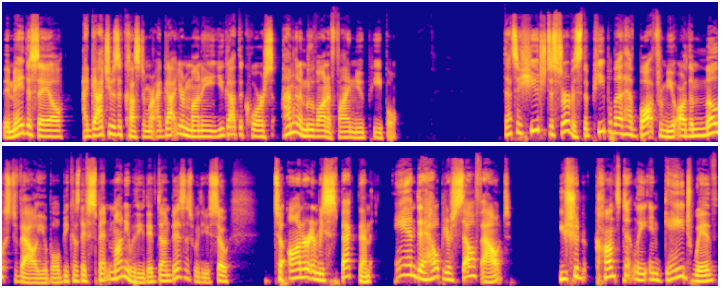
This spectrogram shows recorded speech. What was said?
They made the sale. I got you as a customer. I got your money. You got the course. I'm going to move on and find new people that's a huge disservice. The people that have bought from you are the most valuable because they've spent money with you, they've done business with you. So, to honor and respect them and to help yourself out, you should constantly engage with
